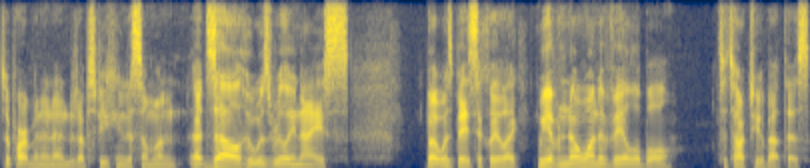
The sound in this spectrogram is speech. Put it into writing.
department and ended up speaking to someone at Zelle who was really nice, but was basically like, We have no one available to talk to you about this.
